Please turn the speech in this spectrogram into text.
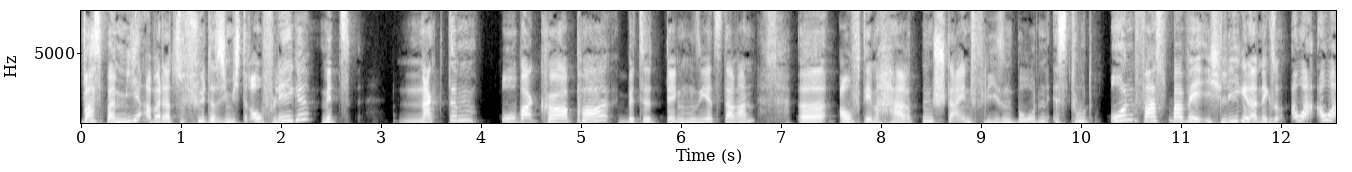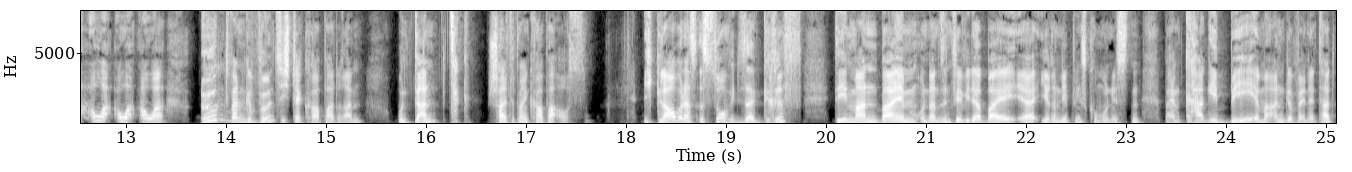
Was bei mir aber dazu führt, dass ich mich drauflege mit nacktem Oberkörper, bitte denken Sie jetzt daran, äh, auf dem harten Steinfliesenboden. Es tut unfassbar weh. Ich liege da und denke so, aua, aua, aua, aua, aua. Irgendwann gewöhnt sich der Körper dran und dann, zack, schaltet mein Körper aus. Ich glaube, das ist so wie dieser Griff, den man beim, und dann sind wir wieder bei äh, ihren Lieblingskommunisten, beim KGB immer angewendet hat,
